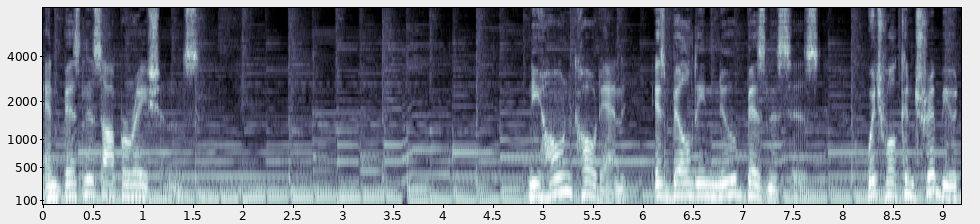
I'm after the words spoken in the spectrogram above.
and business operations, Nihon Kohden is building new businesses which will contribute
